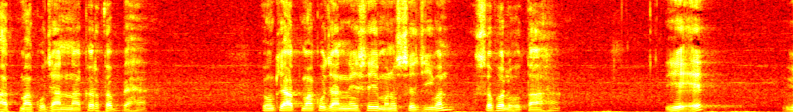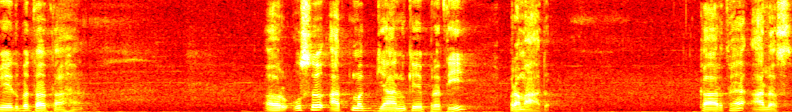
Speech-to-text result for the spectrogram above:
आत्मा को जानना कर्तव्य है। क्योंकि आत्मा को जानने से मनुष्य जीवन सफल होता है। ये वेद बताता है। और उस आत्मज्ञान के प्रति प्रमाद। का अर्थ है आलस।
